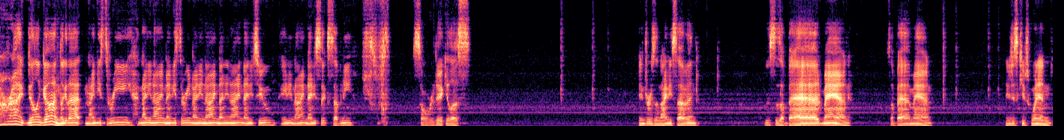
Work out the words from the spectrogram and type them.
Alright, Dylan Gunn, look at that. 93, 99, 93, 99, 99, 92, 89, 96, 70. So ridiculous. Injuries of 97. This is a bad man. It's a bad man. He just keeps winning.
